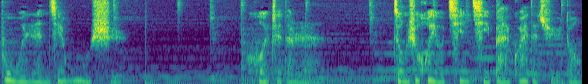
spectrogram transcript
不闻人间物事，活着的人总是会有千奇百怪的举动，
